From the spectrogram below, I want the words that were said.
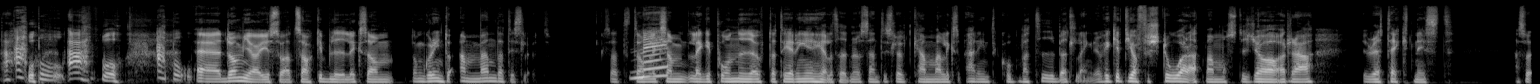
Apple. Apple. Apple. Eh, de gör ju så att saker blir liksom, de går inte att använda till slut. Så att de Nej. liksom lägger på nya uppdateringar hela tiden och sen till slut kan man liksom, är det inte kompatibelt längre. Vilket jag förstår att man måste göra ur ett tekniskt, alltså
